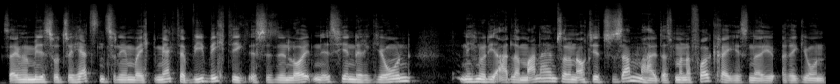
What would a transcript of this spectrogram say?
sag ich mal, mir das so zu Herzen zu nehmen, weil ich gemerkt habe, wie wichtig es den Leuten ist hier in der Region, nicht nur die Adler Mannheim, sondern auch der Zusammenhalt, dass man erfolgreich ist in der Region.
